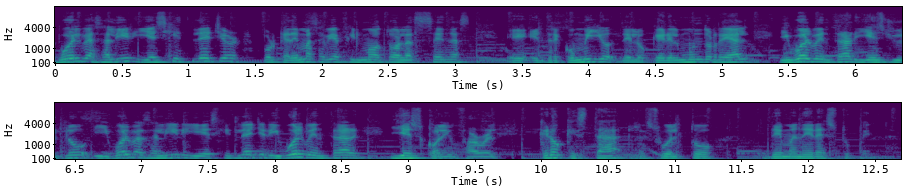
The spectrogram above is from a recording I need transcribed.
Vuelve a salir y es Heath Ledger porque además había filmado todas las escenas, eh, entre comillas, de lo que era el mundo real y vuelve a entrar y es Jude Law y vuelve a salir y es Heath Ledger y vuelve a entrar y es Colin Farrell. Creo que está resuelto de manera estupenda.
